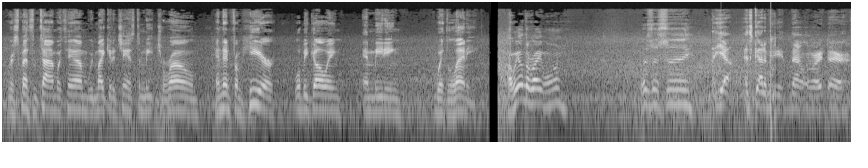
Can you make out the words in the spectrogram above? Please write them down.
We're gonna spend some time with him. We might get a chance to meet Jerome. And then from here, we'll be going and meeting with Lenny. Are we on the right one? What does this say? Yeah, it's got to be that one right there.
